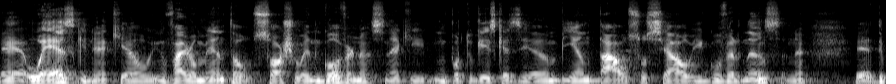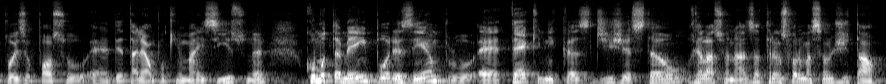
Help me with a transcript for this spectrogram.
É, o ESG, né, que é o Environmental, Social and Governance, né, que em português quer dizer ambiental, social e governança, né? É, depois eu posso é, detalhar um pouquinho mais isso, né? Como também, por exemplo, é, técnicas de gestão relacionadas à transformação digital.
